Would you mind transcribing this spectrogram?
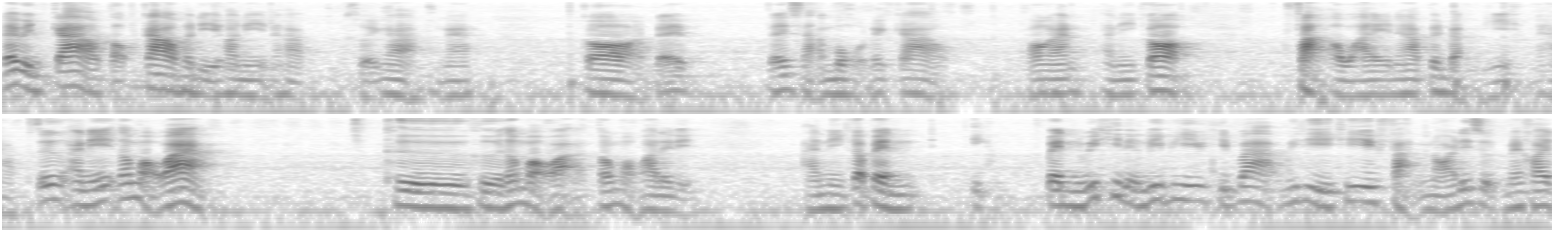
ได้เป็น 9 ตอบ 9 พอดีข้อนี้นะครับ สวยงามนะ ก็ได้ได้3บวก6ได้ 9 เพราะงั้นอันนี้ก็ฝากเอาไว้นะครับเป็นแบบนี้นะครับ ซึ่งอันนี้ต้องบอกว่าคือคือต้องบอกว่าต้องบอกว่าอะไรดี อันนี้ก็เป็นอีกเป็นวิธีหนึ่งที่พี่คิดว่าวิธีที่ฝันน้อยที่สุดไม่ค่อย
